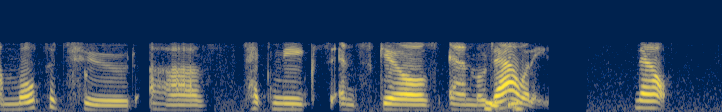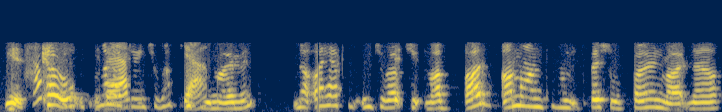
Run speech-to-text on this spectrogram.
a multitude of techniques and skills and modalities. Mm-hmm. Now, yes, Carol, can I have to interrupt yeah? you a moment? No, I have to interrupt you. I, I, I'm on some special phone right now,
